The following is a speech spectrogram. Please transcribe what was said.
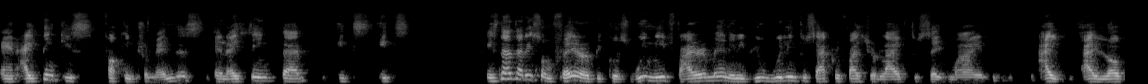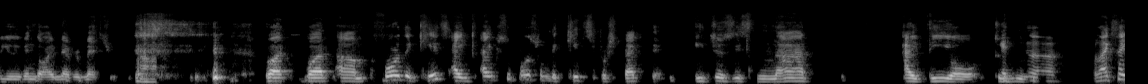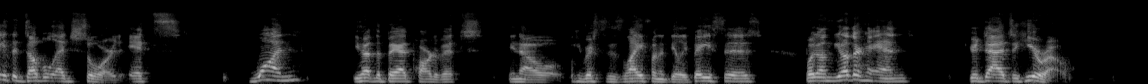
and I think it's fucking tremendous. And I think that it's it's it's not that it's unfair because we need firemen, and if you're willing to sacrifice your life to save mine, I I love you even though I never met you. Uh-huh. but but um, for the kids, I I suppose from the kids' perspective, it just is not ideal to. it's a like say it's a double-edged sword. It's one, you have the bad part of it. You know, he risks his life on a daily basis. But on the other hand, your dad's a hero.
